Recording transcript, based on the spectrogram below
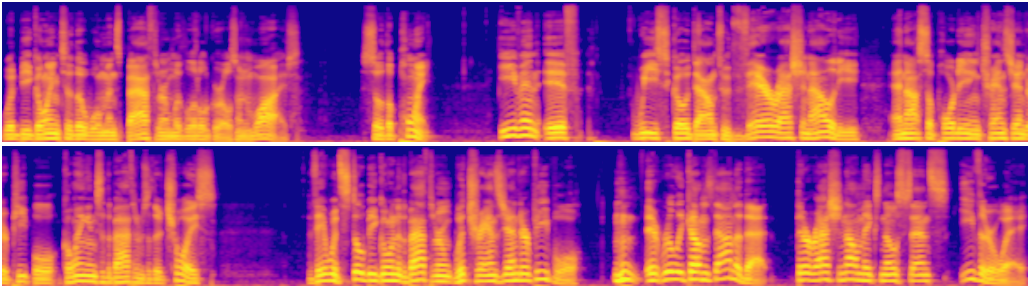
would be going to the woman's bathroom with little girls and wives. So the point, even if we go down to their rationality and not supporting transgender people going into the bathrooms of their choice, they would still be going to the bathroom with transgender people. it really comes down to that. Their rationale makes no sense either way.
